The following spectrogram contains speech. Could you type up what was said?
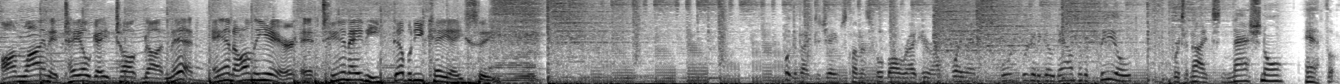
online at tailgatetalk.net, and on the air at 1080 WKAC. Welcome back to James Clemens Football right here on Play Action Sports. We're going to go down to the field for tonight's national anthem.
